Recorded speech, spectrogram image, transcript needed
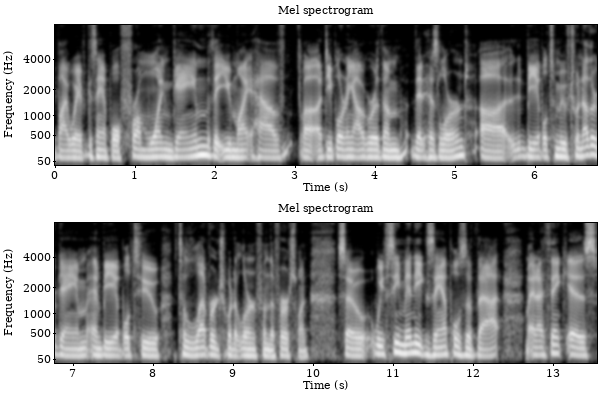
by way of example, from one game that you might have uh, a deep learning algorithm that has learned, uh, be able to move to another game and be able to to leverage what it learned from the first one. So we've seen many examples of that. And I think as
